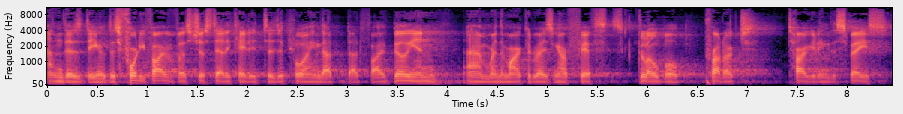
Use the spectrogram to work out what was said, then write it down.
and there's, you know, there's 45 of us just dedicated to deploying that, that 5 billion. Um, we're in the market raising our fifth global product targeting the space.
